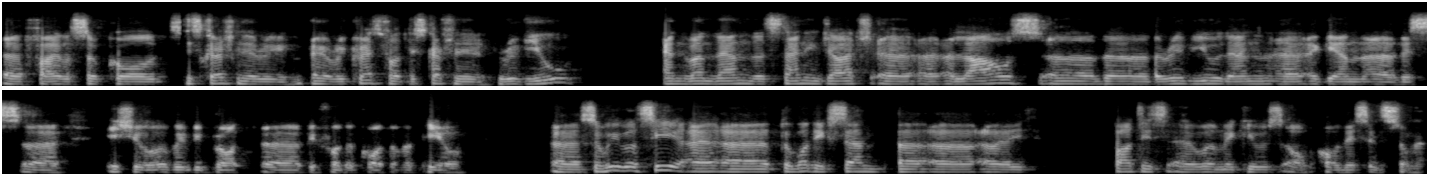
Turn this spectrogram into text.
uh, file a so-called discretionary uh, request for discretionary review. And when then the standing judge uh, uh allows uh, the, the review, then uh, again, uh, this uh, issue will be brought before the Court of Appeal. so we will see to what extent parties will make use of, of this instrument.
